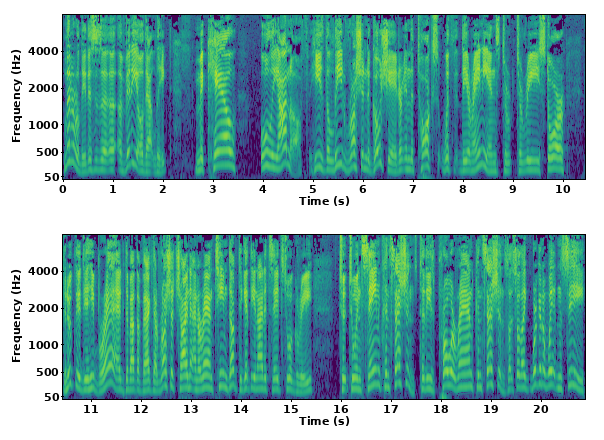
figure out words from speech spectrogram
literally, this is a, a video that leaked. Mikhail Ulyanov, he's the lead Russian negotiator in the talks with the Iranians to, to restore the nuclear deal. He bragged about the fact that Russia, China, and Iran teamed up to get the United States to agree to, to insane concessions, to these pro Iran concessions. So, like, we're going to wait and see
